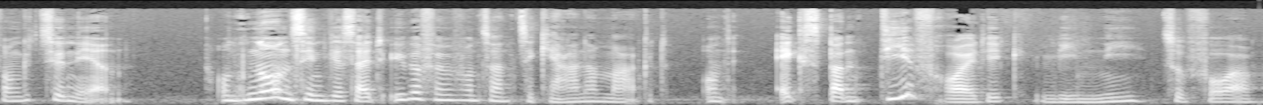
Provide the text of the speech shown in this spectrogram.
funktionieren. Und nun sind wir seit über 25 Jahren am Markt und expandierfreudig wie nie zuvor.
